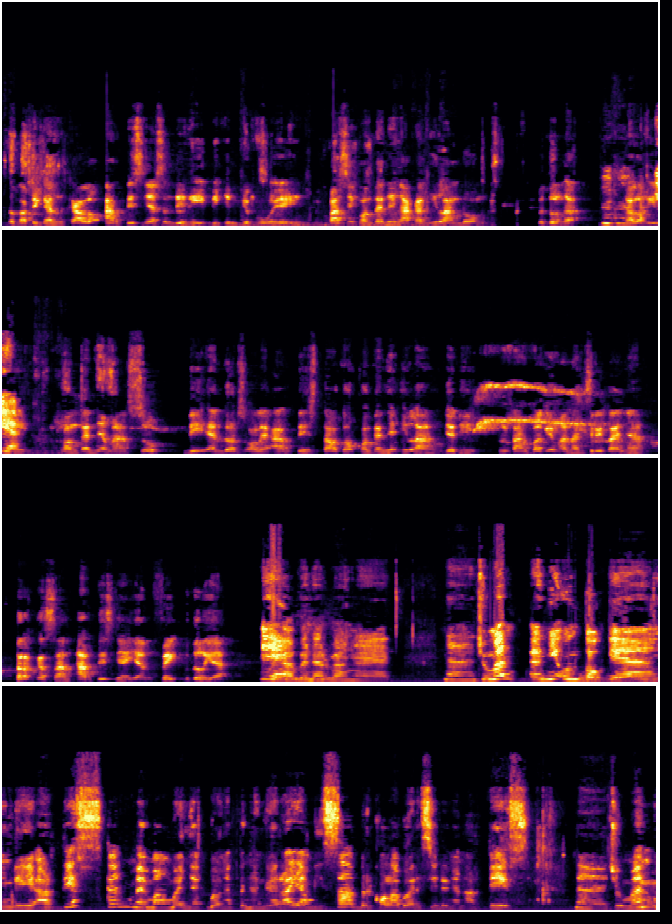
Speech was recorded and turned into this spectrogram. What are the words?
Tetapi kan kalau artisnya sendiri bikin giveaway, pasti kontennya nggak akan hilang dong. Betul nggak? Mm-mm. Kalau ini Iya. kontennya masuk, di endorse oleh artis, tahu-tahu kontennya hilang. Jadi entah bagaimana ceritanya terkesan artisnya yang fake, betul ya? Iya, benar banget. Nah, cuman ini untuk yang di artis kan memang banyak banget penyelenggara yang bisa berkolaborasi dengan artis. Nah, cuman Hmm.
